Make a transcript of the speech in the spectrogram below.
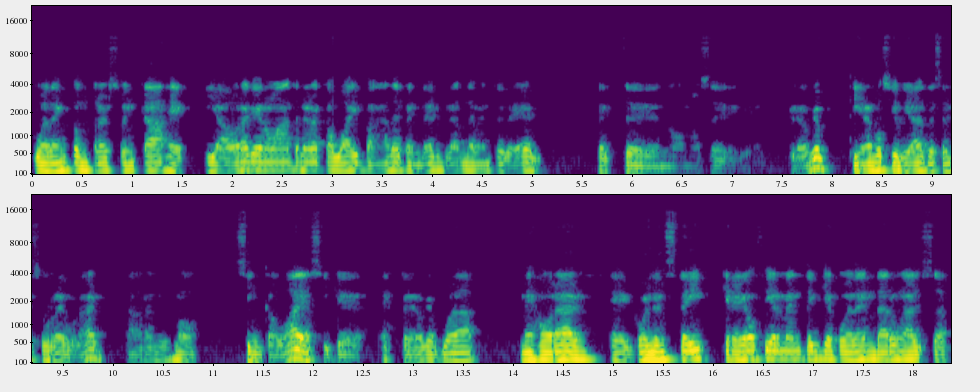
puede encontrar su encaje y ahora que no van a tener a Kawhi van a depender grandemente de él. Este, no, no sé, creo que tiene posibilidades de ser su regular ahora mismo sin Kawhi, así que espero que pueda mejorar eh, Golden State. Creo fielmente en que pueden dar un alza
